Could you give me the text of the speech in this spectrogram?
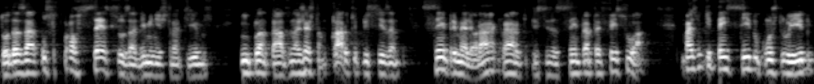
todas a, os processos administrativos implantados na gestão. Claro que precisa sempre melhorar, claro que precisa sempre aperfeiçoar. Mas o que tem sido construído,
